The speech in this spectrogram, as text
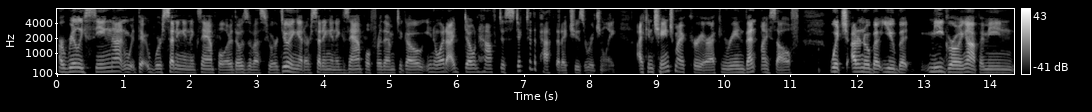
are really seeing that. And we're, we're setting an example or those of us who are doing it are setting an example for them to go you know what? I don't have to stick to the path that i choose originally. I can change my career. I can reinvent myself which i don't know about you but me growing up i mean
